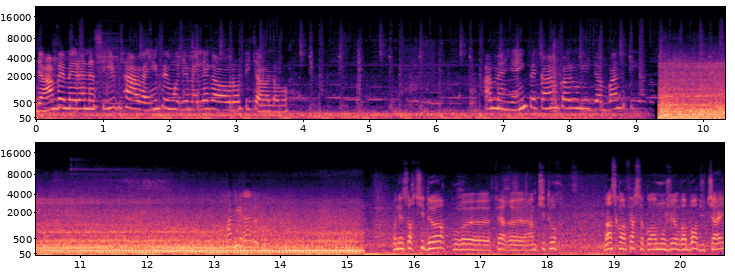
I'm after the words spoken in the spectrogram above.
जहाँ पे मेरा नसीब था वहीं पे मुझे मिलेगा और रोटी चावल वो अब मैं यहीं पे काम करूँगी जब बंद किया तो Ah, ठीक है, जाने दो. On est sorti dehors pour euh, faire euh, un petit tour. Là, ce qu'on va faire, c'est qu'on va manger, on va boire du chai.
